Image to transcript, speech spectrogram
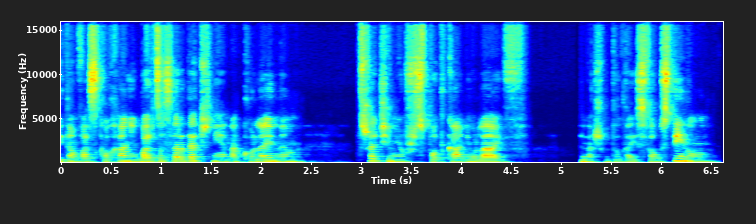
Witam Was, kochani, bardzo serdecznie na kolejnym, trzecim już spotkaniu live, naszym tutaj z Faustiną.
